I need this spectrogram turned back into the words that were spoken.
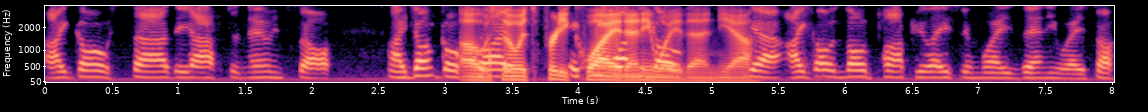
I go Saturday afternoon, so I don't go. Oh, Friday. so it's pretty if quiet anyway go- then. Yeah. yeah, I go low population ways anyway. So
